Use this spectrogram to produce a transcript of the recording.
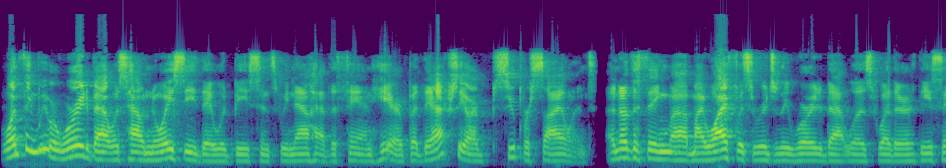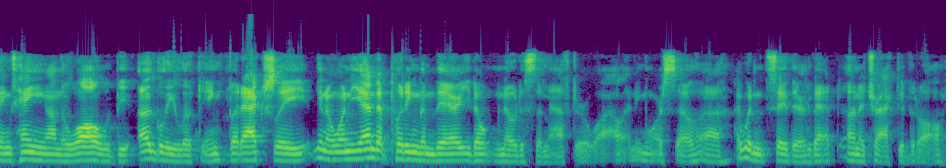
One thing we were worried about was how noisy they would be since we now have the fan here, but they actually are super silent. Another thing uh, my wife was originally worried about was whether these things hanging on the wall would be ugly looking, but actually, you know, when you end up putting them there, you don't notice them after a while anymore. So uh, I wouldn't say they're that unattractive at all.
